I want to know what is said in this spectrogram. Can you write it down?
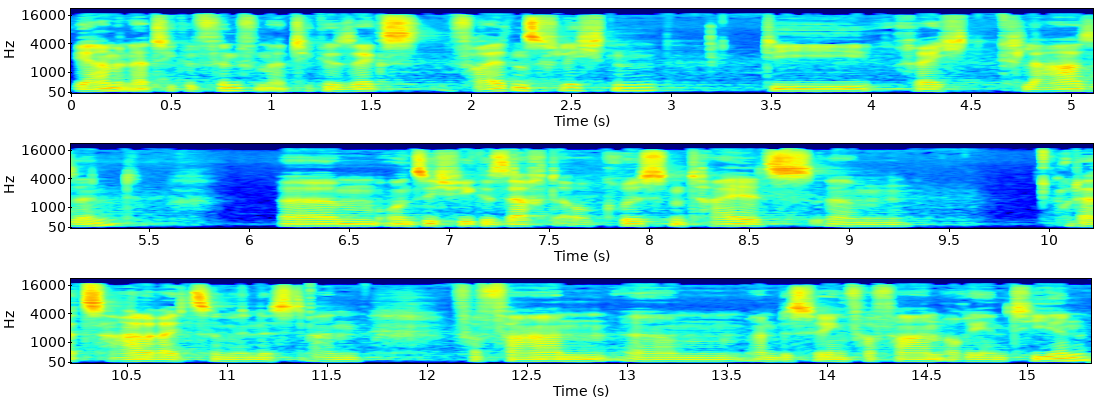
wir haben in Artikel 5 und Artikel 6 Verhaltenspflichten, die recht klar sind ähm, und sich, wie gesagt, auch größtenteils oder zahlreich zumindest an Verfahren, an bisherigen Verfahren orientieren.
